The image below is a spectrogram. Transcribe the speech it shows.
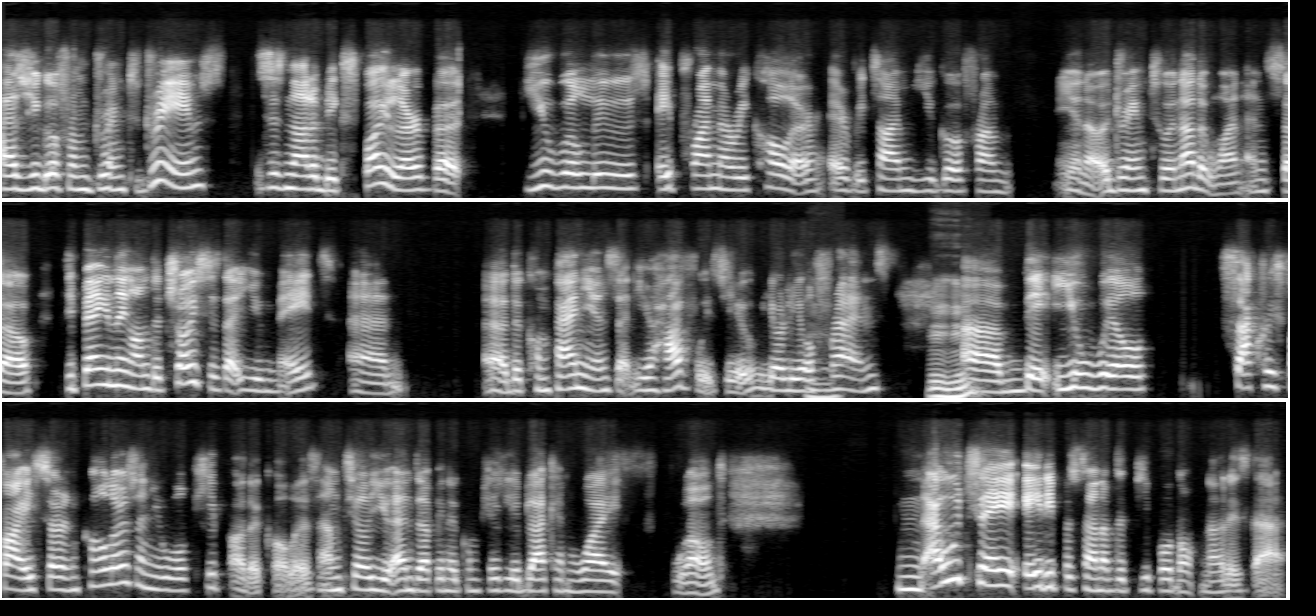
as you go from dream to dreams, this is not a big spoiler, but you will lose a primary color every time you go from you know a dream to another one and so depending on the choices that you made and uh, the companions that you have with you, your little mm-hmm. friends, mm-hmm. Uh, they, you will sacrifice certain colors and you will keep other colors until you end up in a completely black and white world. I would say 80% of the people don't notice that.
